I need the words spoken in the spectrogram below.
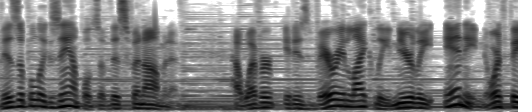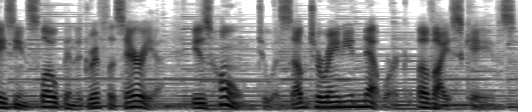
visible examples of this phenomenon. However, it is very likely nearly any north facing slope in the driftless area is home to a subterranean network of ice caves.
